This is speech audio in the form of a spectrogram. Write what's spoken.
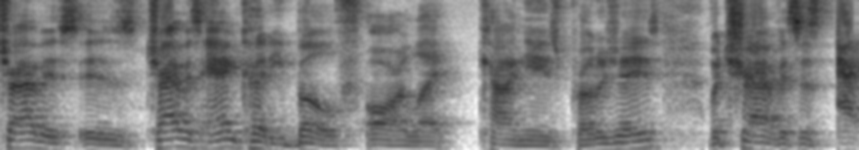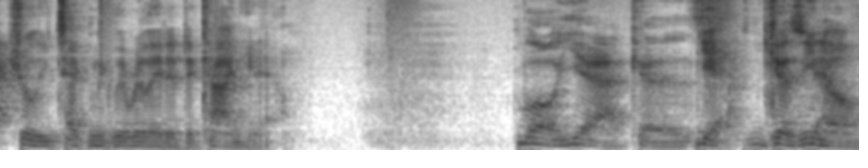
Travis is Travis and Cudi both are like Kanye's proteges, but Travis is actually technically related to Kanye now. Well, yeah, because Yeah, because you know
